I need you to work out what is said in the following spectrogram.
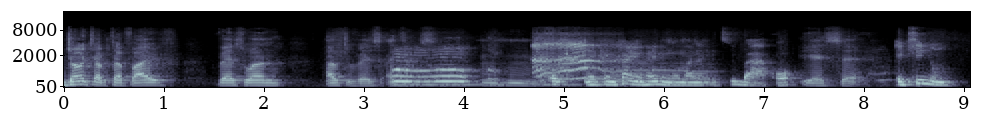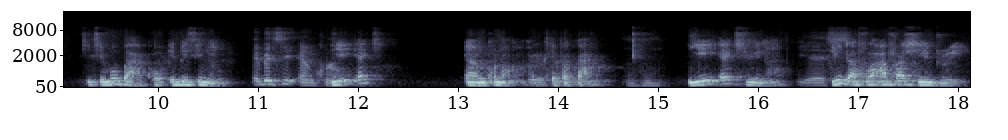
John chapter five, verse one up to verse I think. Mhm. yɛkenka yohane nwoma no ɛti baako Yes, sir. ɛti num kyekyɛmu baako ɛbɛsi num Ebesi nkoro. yei akyi nkono okay papa yei akyiri no Yes. yudafoɔ afahyɛ durui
